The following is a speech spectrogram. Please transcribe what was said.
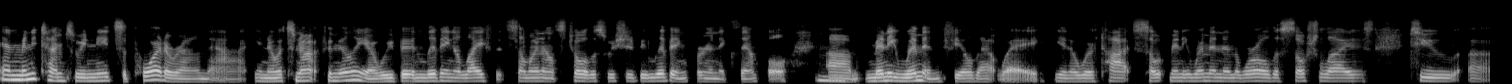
and many times we need support around that you know it's not familiar. We've been living a life that someone else told us we should be living for an example. Mm-hmm. um, many women feel that way. You know we're taught so many women in the world are socialized to uh,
